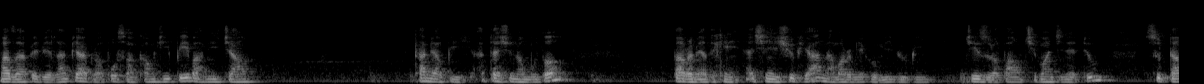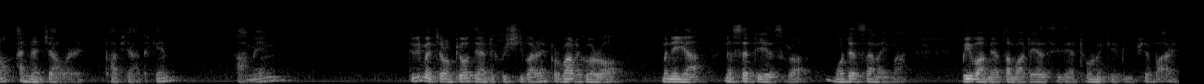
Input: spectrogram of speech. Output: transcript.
မဇာပြပြလမ်းပြပြီးတော့ပို့ဆောင်ကောင်းကြီးပေးပါမည်ကြောင်းထမြောက်ပြီးအသက်ရှင်တော်မူသောတာရမြတ်သခင်အရှင်ယေရှုဖျားနာမတော်မြတ်ကိုမြည်ပြုပြီးကျေးဇူးတော်ပေါင်းချီးမွမ်းခြင်းနဲ့တူဆုတောင်းအနံ့ကြပါရယ်ဖဖျားသခင်အာမင် ဒီနေ့မှာကျွန်တော်ပြောစရာတစ်ခုရှိပါတယ်ပထမတစ်ခုတော့မနေ့က21ရက်ဆိုတော့မော်တက်ဆန်တိုင်းမှာဘေးပါများတမန်တရားစီစဉ်ထုံးလွှင့်ခဲ့ပြီးဖြစ်ပါတယ်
